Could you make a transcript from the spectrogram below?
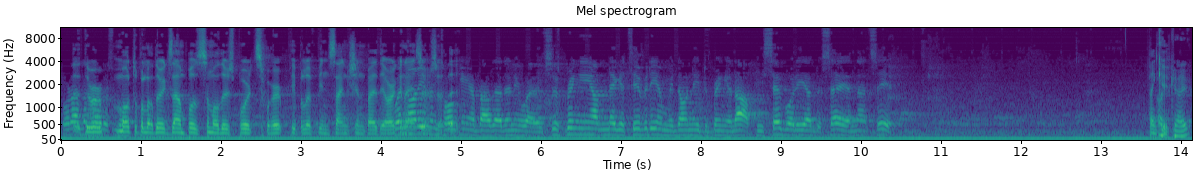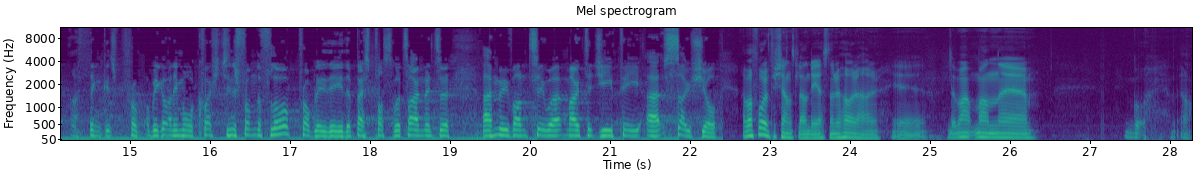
What other there are multiple other examples, some other sports where people have been sanctioned by the organizers. We're not even or the- talking about that anyway. It's just bringing up negativity, and we don't need to bring it up. He said what he had to say, and that's it. Thank you. Okay, I think it's. Prob- have we got any more questions from the floor? Probably the, the best possible time then to uh, move on to uh, MotoGP uh, social. Ja, vad får du för känsla Andreas när du hör det här? Eh, det man, man eh, går, ja,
